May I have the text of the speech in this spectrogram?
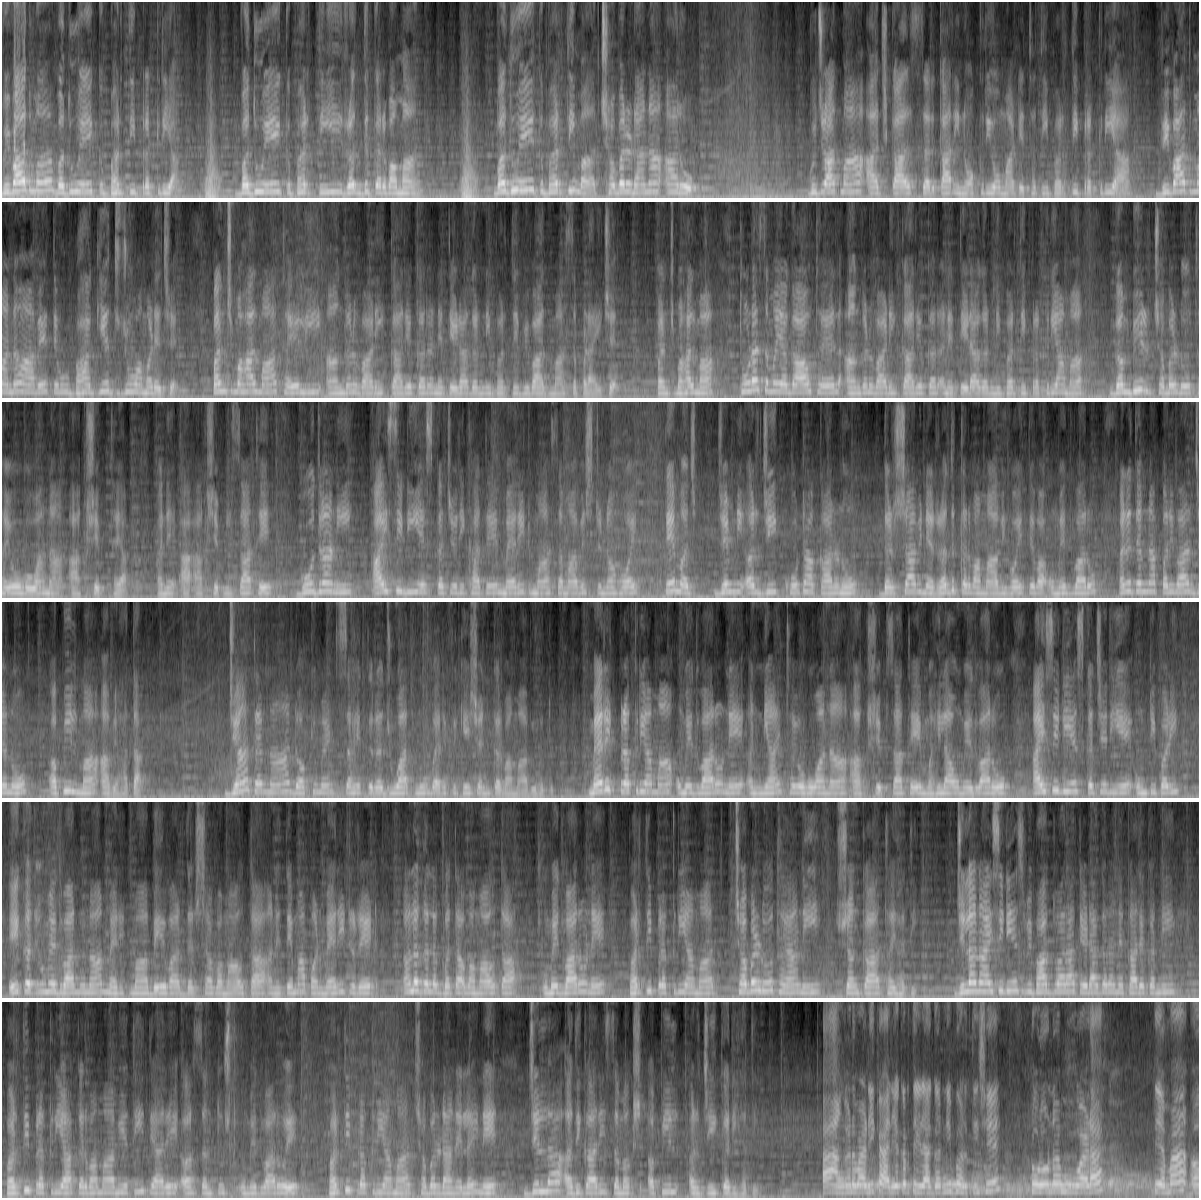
વિવાદમાં વધુ એક ભરતી પ્રક્રિયા. વધુ એક ભરતી રદ કરવા માંગ. વધુ એક ભરતીમાં છબરડાના આરોપ. ગુજરાતમાં આજકાલ સરકારી નોકરીઓ માટે થતી ભરતી પ્રક્રિયા વિવાદમાં ન આવે તેવું ભાગ્યે જ જોવા મળે છે. પંચમહાલમાં થયેલી આંગણવાડી કાર્યકર અને તેડાગરની ભરતી વિવાદમાં સપડાઈ છે. પંચમહાલમાં થોડા સમય અગાઉ થયેલ આંગણવાડી કાર્યકર અને તેડાગરની ભરતી પ્રક્રિયામાં ગંભીર છબરડો થયો હોવાના આક્ષેપ થયા અને આ આક્ષેપની સાથે ગોધરાની આઈસીડીએસ કચેરી ખાતે મેરિટમાં સમાવિષ્ટ ન હોય તેમજ જેમની અરજી ખોટા કારણો દર્શાવીને રદ કરવામાં આવી હોય તેવા ઉમેદવારો અને તેમના પરિવારજનો અપીલમાં આવ્યા હતા. જ્યાં તેમના ડોક્યુમેન્ટ સહિત રજૂઆતનું વેરિફિકેશન કરવામાં આવ્યું હતું. મેરિટ પ્રક્રિયામાં ઉમેદવારોને અન્યાય થયો હોવાના આક્ષેપ સાથે મહિલા ઉમેદવારો આઈસીડીએસ કચેરીએ ઉમટી પડી. એક જ ઉમેદવારનું નામ મેરિટમાં બે વાર દર્શાવવામાં આવતા અને તેમાં પણ મેરિટ રેટ અલગ અલગ બતાવવામાં આવતા ઉમેદવારોને ભરતી પ્રક્રિયામાં છબરડો થયાની શંકા થઈ હતી. જિલ્લાના આઈસીડીએસ વિભાગ દ્વારા તેડાગર અને કાર્યકરની ભરતી પ્રક્રિયા કરવામાં આવી હતી ત્યારે અસંતુષ્ટ ઉમેદવારોએ ભરતી પ્રક્રિયામાં છબરડાને લઈને જિલ્લા અધિકારી સમક્ષ અપીલ અરજી કરી હતી. આ આંગણવાડી કાર્યકર તેડાગરની ભરતી છે, ટોળોના મુવાડા. તેમાં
